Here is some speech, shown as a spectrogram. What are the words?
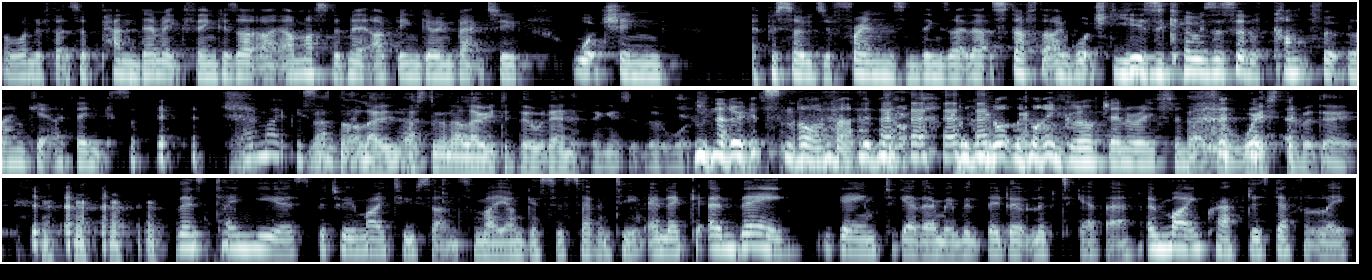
I wonder if that's a pandemic thing because I, I, must admit I've been going back to watching episodes of Friends and things like that. Stuff that I watched years ago as a sort of comfort blanket. I think so. There might be something. That's not allow, That's not going to allow you to build anything, is it? Though no, it's not. Not, not the Minecraft generation. That's a waste of a day. There's ten years between my two sons, and my youngest is seventeen, and they, and they game together. Maybe they don't live together, and Minecraft is definitely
